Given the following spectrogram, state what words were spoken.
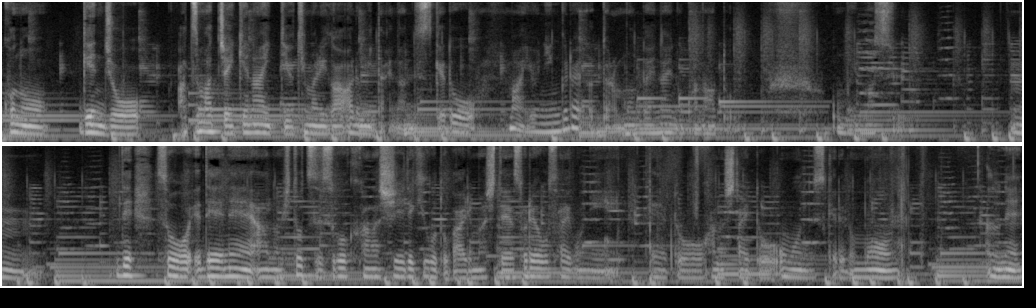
この現状集まっちゃいけないっていう決まりがあるみたいなんですけどまあ4人ぐらいだったら問題ないのかなと思います。うんでそうでねあの一つすごく悲しい出来事がありましてそれを最後に、えーと、話したいと思うんですけれどもあのね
